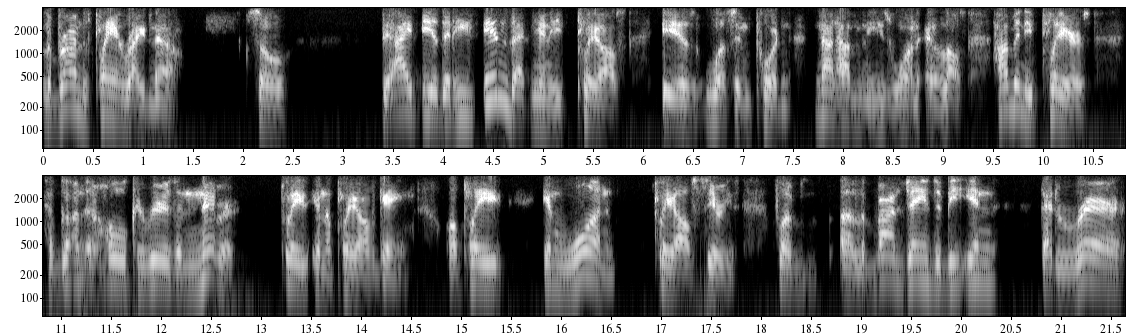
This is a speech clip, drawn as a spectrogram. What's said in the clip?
LeBron is playing right now. So the idea that he's in that many playoffs is what's important, not how many he's won and lost. How many players have gone their whole careers and never played in a playoff game or played in one playoff series? For uh, LeBron James to be in that rare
